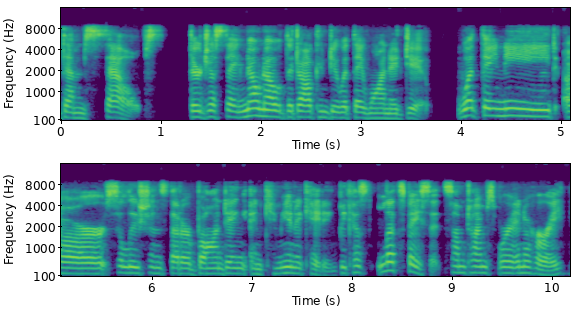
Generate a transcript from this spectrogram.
themselves. They're just saying, no, no, the dog can do what they want to do. What they need are solutions that are bonding and communicating. Because let's face it, sometimes we're in a hurry,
